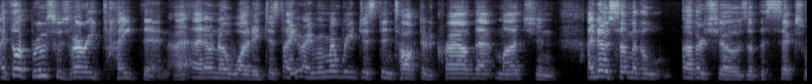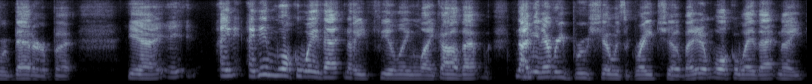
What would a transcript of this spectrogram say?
I thought Bruce was very tight then. I, I don't know what it just. I, I, remember he just didn't talk to the crowd that much, and I know some of the other shows of the six were better, but yeah, it, I I didn't walk away that night feeling like oh that. I mean, every Bruce show was a great show, but I didn't walk away that night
